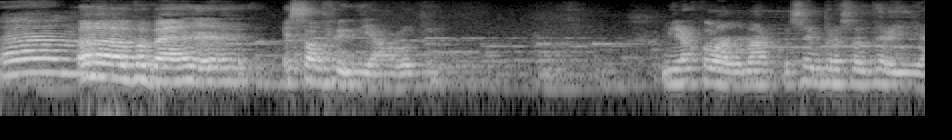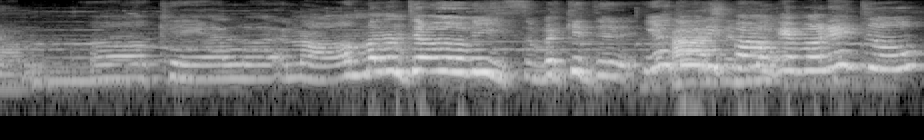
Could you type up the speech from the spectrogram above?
Ehm, Ah, vabbè, è salta i dialoghi. Mi raccomando Marco, sempre saltare i dialoghi. ok, allora. No, ma non ti avevo visto perché ti... Io Ah, adoro i se vuoi- Pokémon e tu?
